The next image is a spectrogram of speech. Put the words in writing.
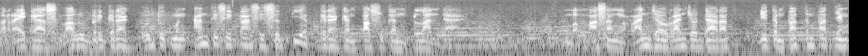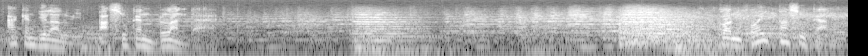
Mereka selalu bergerak untuk mengantisipasi setiap gerakan pasukan Belanda. Memasang ranjau-ranjau darat di tempat-tempat yang akan dilalui pasukan Belanda. Konvoi pasukan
